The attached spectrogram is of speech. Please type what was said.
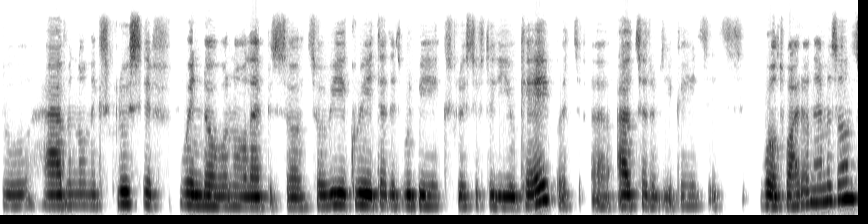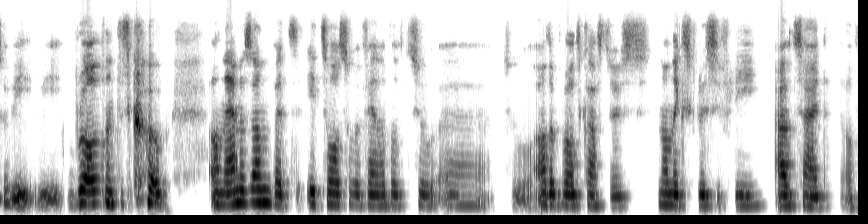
to have a non-exclusive window on all episodes. So we agreed that it would be exclusive to the UK, but uh, outside of the UK, it's, it's worldwide on Amazon. So we we broadened the scope on Amazon, but it's also available to uh, to other broadcasters non-exclusively outside of,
